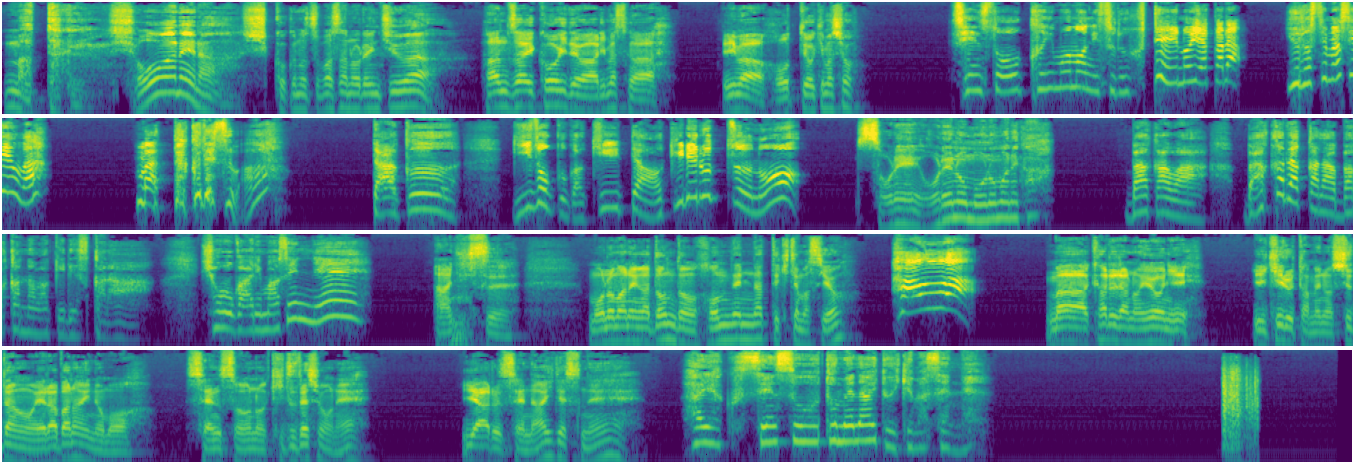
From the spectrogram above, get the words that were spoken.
まったく。しょうがねえな。漆黒の翼の連中は。犯罪行為ではありますが今は放っておきましょう。戦争を食い物にする不定の輩。許せませんわ。まったくですわ。たく義族が聞いて呆れるっつうの。それ俺のモノマネか？バカはバカだからバカなわけですから。しょうがありませんね。アニスモノマネがどんどん本音になってきてますよ。はあ。まあ彼らのように生きるための手段を選ばないのも戦争の傷でしょうね。やるせないですね。早く戦争を止めないといけませんね。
